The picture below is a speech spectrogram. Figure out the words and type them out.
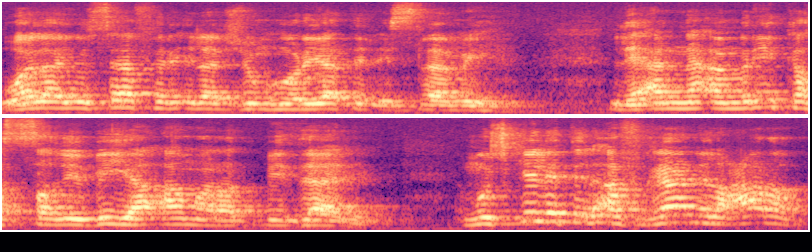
ولا يسافر إلى الجمهوريات الإسلامية لأن أمريكا الصليبية أمرت بذلك. مشكلة الأفغان العرب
